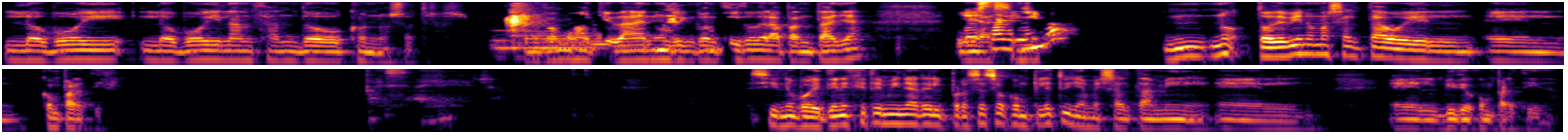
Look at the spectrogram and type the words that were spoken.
lo voy, lo voy lanzando con nosotros. Nos vamos a quedar en un rinconcito de la pantalla. ¿Lo estás viendo? No, todavía no me ha saltado el, el compartir. Pues ver. Sí, no, porque tienes que terminar el proceso completo y ya me salta a mí el, el vídeo compartido.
